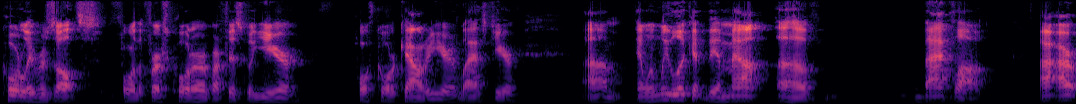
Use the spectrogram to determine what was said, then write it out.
quarterly results for the first quarter of our fiscal year, fourth quarter calendar year last year. Um, and when we look at the amount of backlog, our, our,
